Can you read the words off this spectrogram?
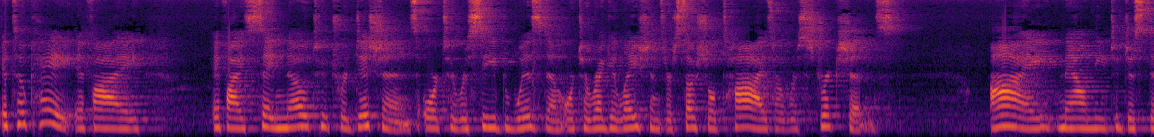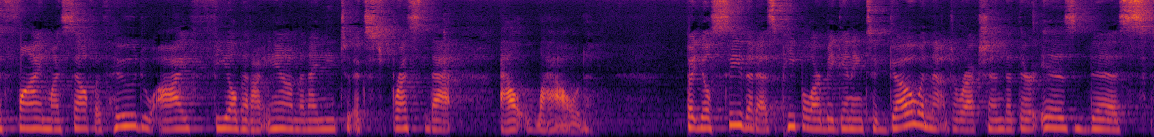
it's okay if I if I say no to traditions or to received wisdom or to regulations or social ties or restrictions, I now need to just define myself of who do I feel that I am, and I need to express that out loud. But you'll see that as people are beginning to go in that direction, that there is this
